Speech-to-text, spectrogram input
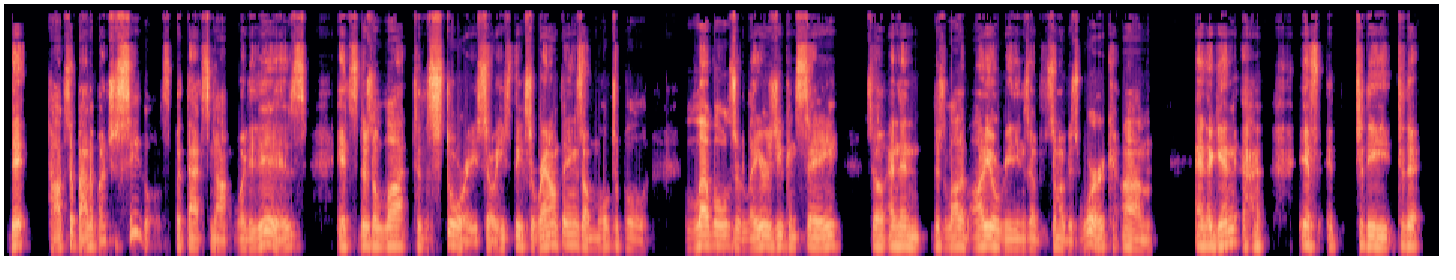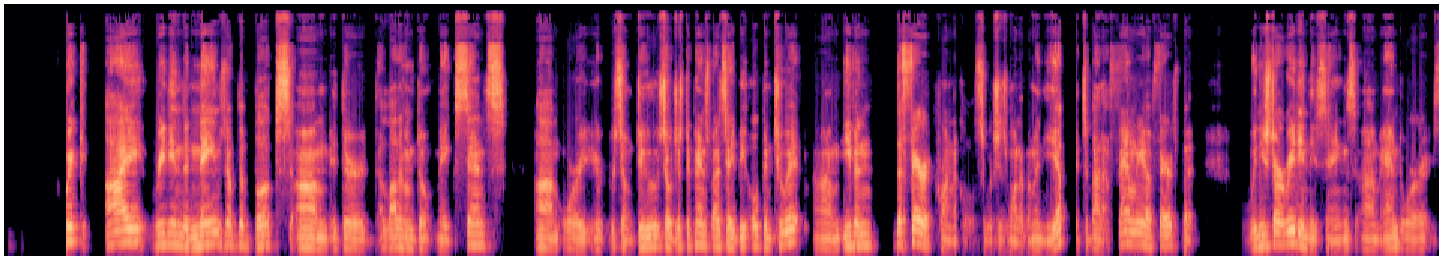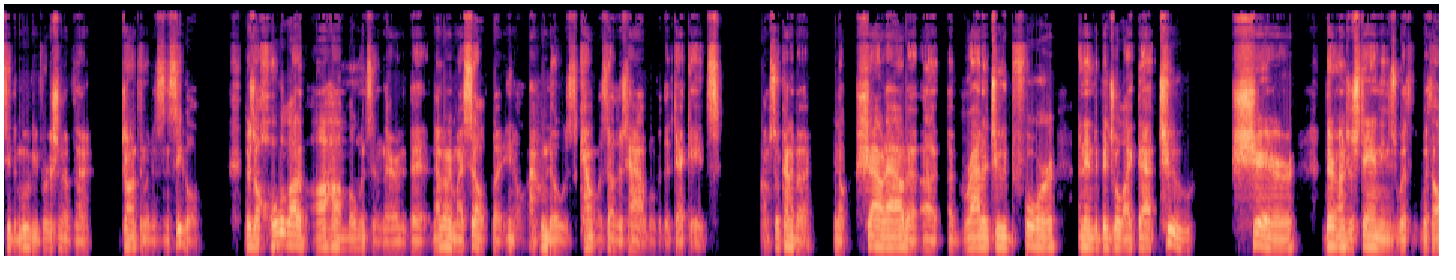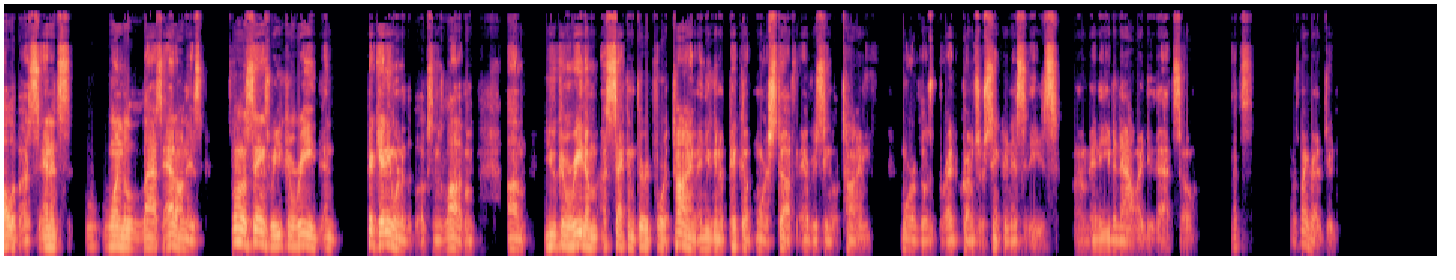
that talks about a bunch of seagulls, but that's not what it is. It's there's a lot to the story. So he speaks around things on multiple levels or layers, you can say. So, and then there's a lot of audio readings of some of his work. Um, and again, if, if to the to the quick eye reading the names of the books, um, there a lot of them don't make sense um, or, or some do. So it just depends. But I'd say be open to it. Um, even the Ferret Chronicles, which is one of them. And yep, it's about a family of ferrets. But when you start reading these things, um, and or see the movie version of the Jonathan Livingston Seagull, there's a whole lot of aha moments in there that not only myself, but you know, who knows, countless others have over the decades. Um, so kind of a you know shout out a, a, a gratitude for an individual like that to share their understandings with with all of us. And it's one the last add-on is it's one of those things where you can read and pick any one of the books, and there's a lot of them. Um, you can read them a second, third, fourth time, and you're going to pick up more stuff every single time, more of those breadcrumbs or synchronicities. Um, and even now, I do that. So that's that's my gratitude.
